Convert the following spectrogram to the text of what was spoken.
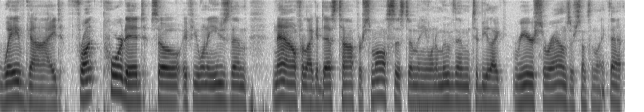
waveguide, front ported. So if you want to use them now for like a desktop or small system and you want to move them to be like rear surrounds or something like that,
